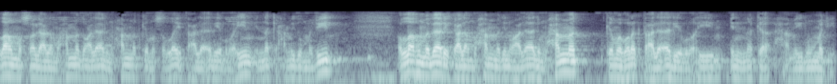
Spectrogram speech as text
اللهم صل على محمد وعلى آل محمد كما صليت على آل إبراهيم إنك حميد مجيد. اللهم بارك على محمد وعلى آل محمد كما باركت على آل إبراهيم إنك حميد مجيد.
